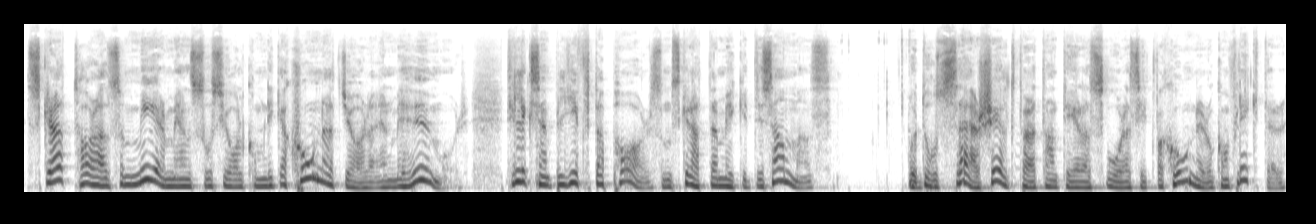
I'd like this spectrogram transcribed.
Skratt har alltså mer med en social kommunikation att göra än med humor. Till exempel gifta par som skrattar mycket tillsammans och då särskilt för att hantera svåra situationer och konflikter,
